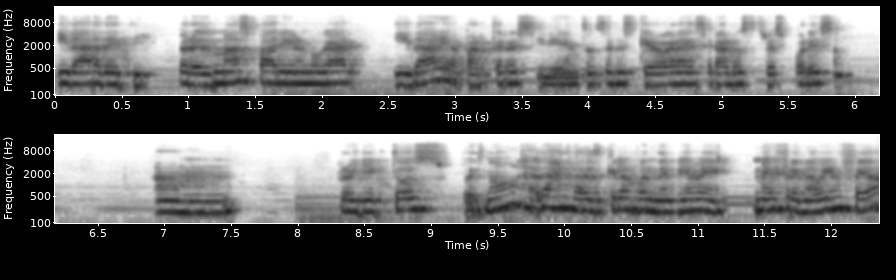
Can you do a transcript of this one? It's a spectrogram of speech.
y dar de ti, pero es más padre ir a un lugar y dar y aparte recibir. Entonces les quiero agradecer a los tres por eso proyectos, pues no, la verdad es que la pandemia me, me frenó bien feo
